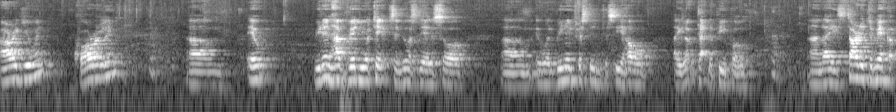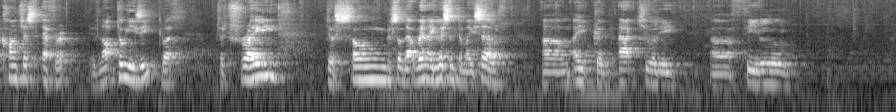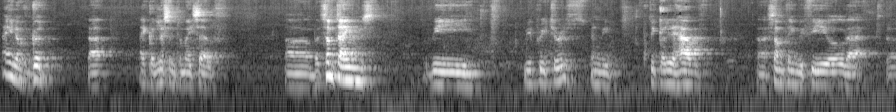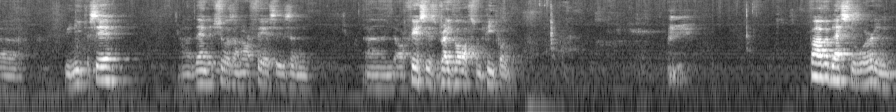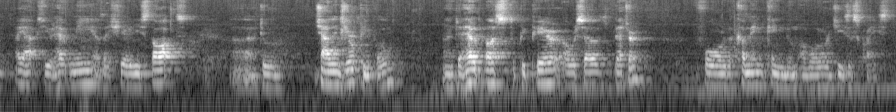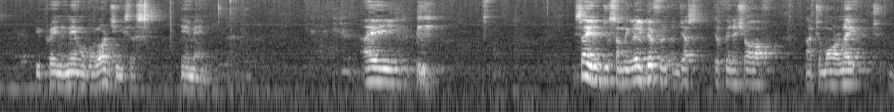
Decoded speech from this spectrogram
arguing, quarreling. Um, it, we didn't have videotapes in those days, so um, it would have been interesting to see how I looked at the people. And I started to make a conscious effort. It's not too easy, but to try to sound so that when I listen to myself, um, I could actually uh, feel kind of good that I could listen to myself. Uh, but sometimes we, we preachers, when we particularly have uh, something we feel that uh, we need to say, uh, then it shows on our faces and, and our faces drive off some people. Father, bless your word, and I ask you to help me as I share these thoughts uh, to challenge your people and to help us to prepare ourselves better for the coming kingdom of our Lord Jesus Christ. We pray in the name of our Lord Jesus. Amen. I decided to do something a little different and just to finish off uh, tomorrow night.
